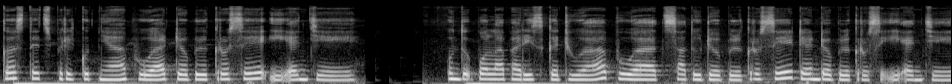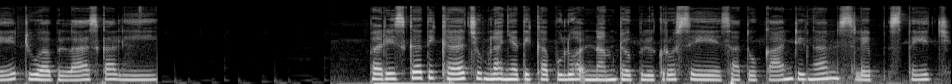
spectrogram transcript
Ke stitch berikutnya buat double crochet ing. Untuk pola baris kedua, buat satu double crochet dan double crochet ing 12 kali. Baris ketiga jumlahnya 36 double crochet, satukan dengan slip stitch.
